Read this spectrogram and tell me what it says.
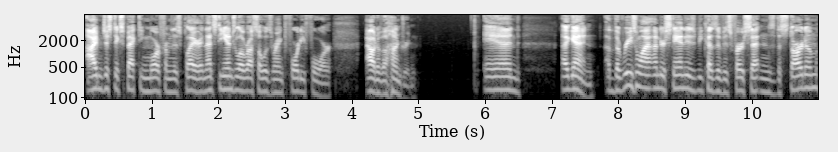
I'm just expecting more from this player, and that's D'Angelo Russell was ranked 44 out of 100. And again, the reason why I understand it is because of his first sentence. The stardom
